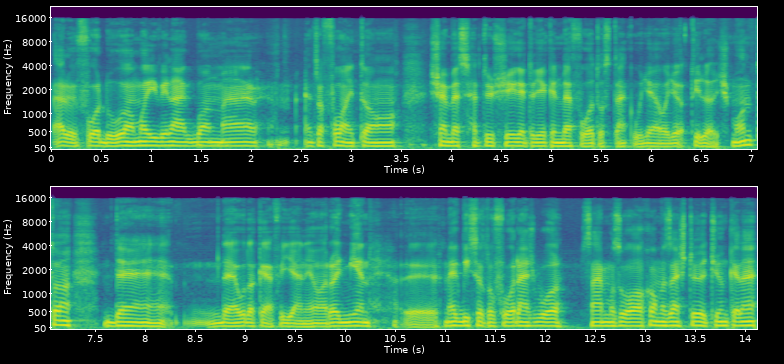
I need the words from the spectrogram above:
előfordul a mai világban már ez a fajta sebezhetőséget, egyébként befoltozták ugye, ahogy Attila is mondta, de, de oda kell figyelni arra, hogy milyen megbízható forrásból származó alkalmazást töltjünk el,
